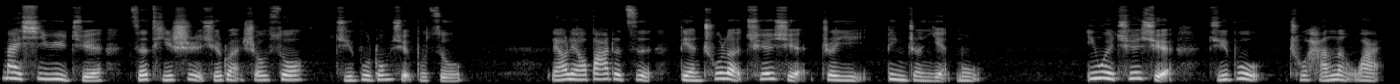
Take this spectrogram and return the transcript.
脉细欲绝，则提示血管收缩。局部供血不足，寥寥八个字点出了缺血这一病症眼目。因为缺血，局部除寒冷外，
